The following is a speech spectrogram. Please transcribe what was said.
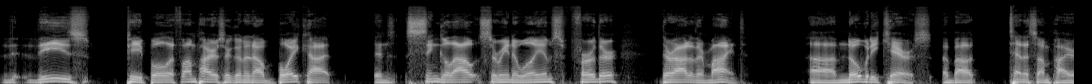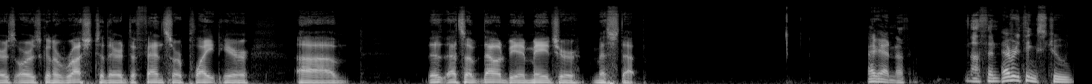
Th- these people, if umpires are going to now boycott and single out Serena Williams further, they're out of their mind. Um, nobody cares about tennis umpires or is going to rush to their defense or plight here. Um, th- that's a that would be a major misstep. I got nothing. Nothing. Everything's too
